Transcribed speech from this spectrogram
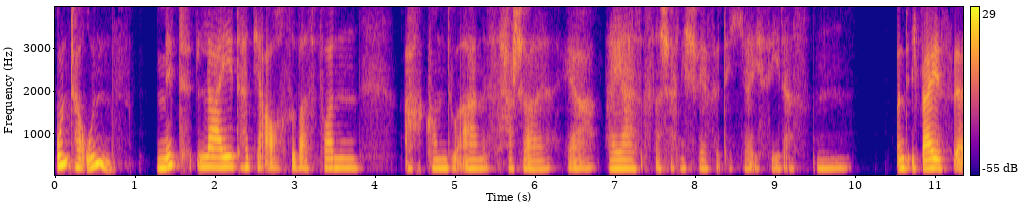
unter uns. Mitleid hat ja auch sowas von, ach komm, du armes Haschall, ja, naja, es ist wahrscheinlich schwer für dich, ja, ich sehe das. Mhm. Und ich weiß, ja,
